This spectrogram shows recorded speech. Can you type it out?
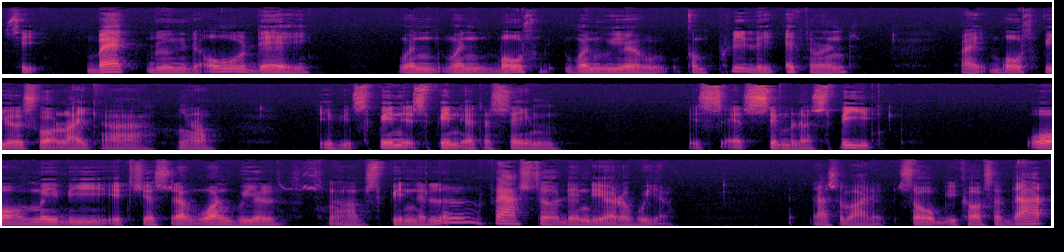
See back during the old day when when both when we are completely ignorant right both wheels were like uh, you know if it spin it spin at the same it's at similar speed or maybe it's just that one wheel uh, spin a little faster than the other wheel. That's about it. So because of that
